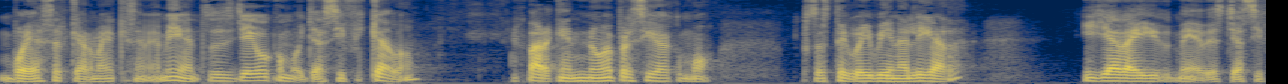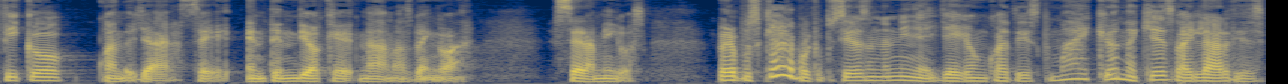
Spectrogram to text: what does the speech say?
voy a acercarme a que sea mi amiga. Entonces llego como yasificado para que no me perciba como, pues este güey viene a ligar, y ya de ahí me desyasifico cuando ya se entendió que nada más vengo a ser amigos. Pero pues claro, porque pues si eres una niña y llega un cuate y es como, ay, ¿qué onda? ¿Quieres bailar? Dices,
